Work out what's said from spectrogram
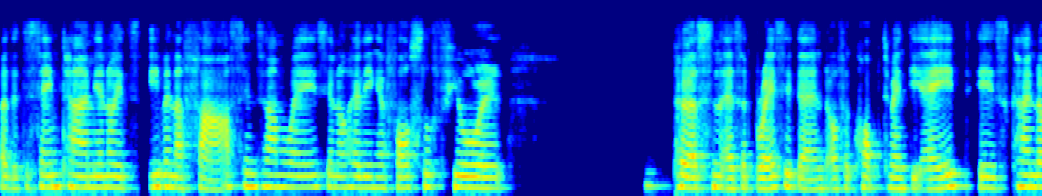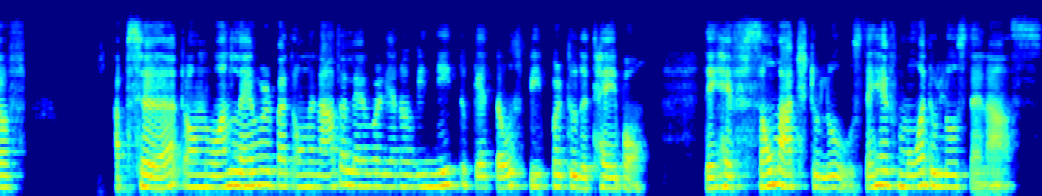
But at the same time, you know, it's even a farce in some ways, you know, having a fossil fuel person as a president of a COP28 is kind of absurd on one level, but on another level, you know, we need to get those people to the table they have so much to lose. They have more to lose than us.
